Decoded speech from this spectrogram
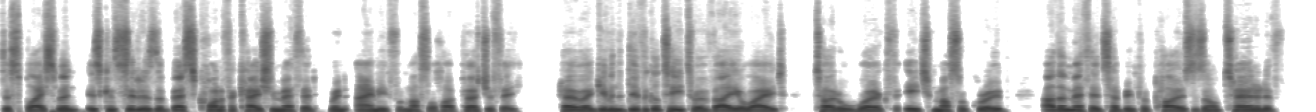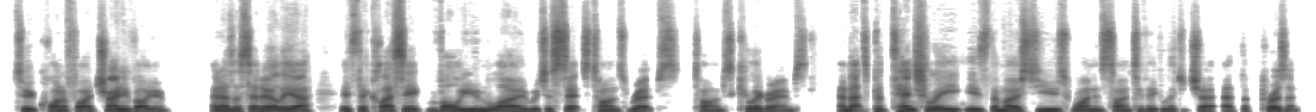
displacement is considered as the best quantification method when aiming for muscle hypertrophy. However, given the difficulty to evaluate total work for each muscle group, other methods have been proposed as an alternative to quantified training volume. And as I said earlier, it's the classic volume load, which is sets times reps times kilograms. And that's potentially is the most used one in scientific literature at the present.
